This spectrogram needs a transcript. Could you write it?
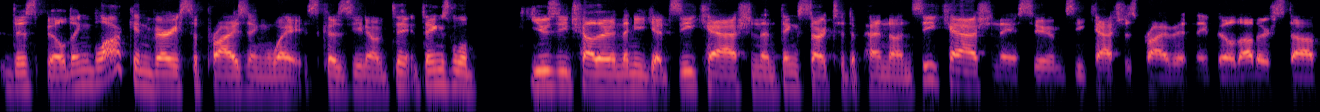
this building block in very surprising ways because you know th- things will use each other and then you get zcash and then things start to depend on zcash and they assume zcash is private and they build other stuff.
